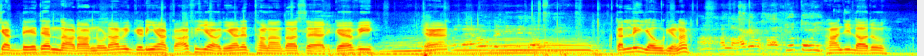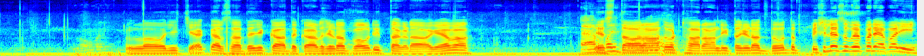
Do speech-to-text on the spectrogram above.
ਚੱਡੇ ਤੇ ਨਾੜਾਂ ਨੂੜਾਂ ਵੀ ਜਿਹੜੀਆਂ ਕਾਫੀ ਆ ਗਈਆਂ ਤੇ ਥਣਾ ਦਾ ਸੈਜ ਗਿਆ ਵੀ ਹੈ? ਲੈਰੋ ਗੱਡੀ ਤੇ ਜਾਊਗੀ। ਕੱਲੀ ਜਾਊਗੀ ਨਾ? ਹਾਂ ਲਾ ਕੇ ਵਿਖਾ ਦਿਓ ਤੋਂ ਹੀ ਹਾਂਜੀ ਲਾ ਦਿਓ। ਲਓ ਜੀ ਚੈੱਕ ਕਰ ਸਕਦੇ ਜੀ ਕੱਦ ਕਾਠ ਜਿਹੜਾ ਬਹੁਤ ਹੀ ਤਗੜਾ ਆ ਗਿਆ ਵਾ। ਤੇ 17 ਤੋਂ 18 ਲੀਟਰ ਜਿਹੜਾ ਦੁੱਧ ਪਿਛਲੇ ਸੂਬੇ ਭਰਿਆ ਭਾਜੀ?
